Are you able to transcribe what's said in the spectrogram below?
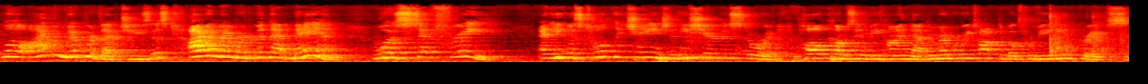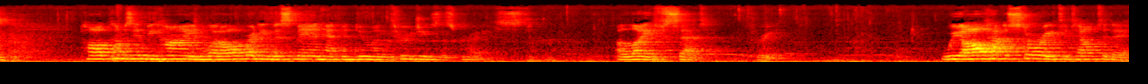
Well, I remember that Jesus. I remembered when that man was set free. And he was totally changed, and he shared his story. Paul comes in behind that. Remember, we talked about prevenient grace. Paul comes in behind what already this man had been doing through Jesus Christ a life set free. We all have a story to tell today.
